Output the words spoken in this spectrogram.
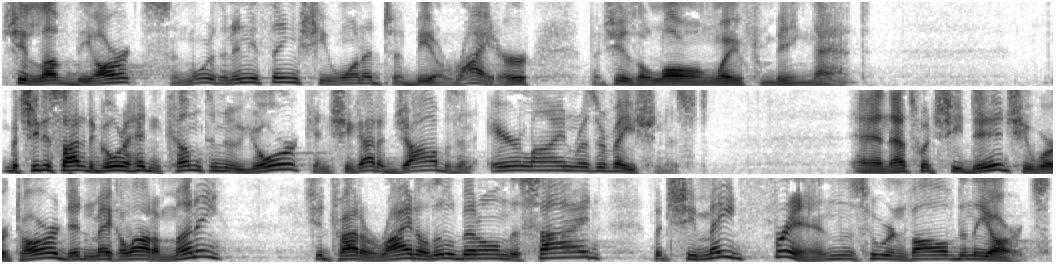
She loved the arts, and more than anything, she wanted to be a writer, but she was a long way from being that. But she decided to go ahead and come to New York, and she got a job as an airline reservationist. And that's what she did. She worked hard, didn't make a lot of money. She'd try to write a little bit on the side, but she made friends who were involved in the arts.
